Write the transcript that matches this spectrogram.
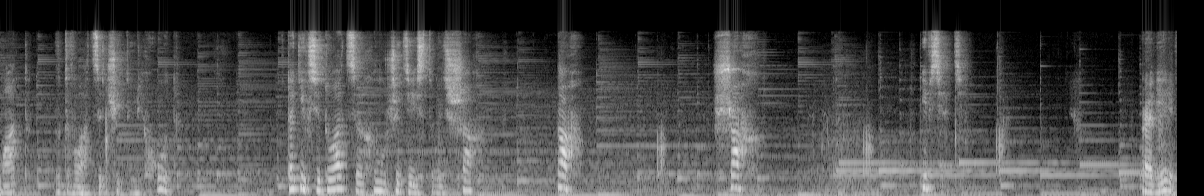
мат в 24 хода. В таких ситуациях лучше действовать шах. Шах. Шах. И взять. Проверив,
